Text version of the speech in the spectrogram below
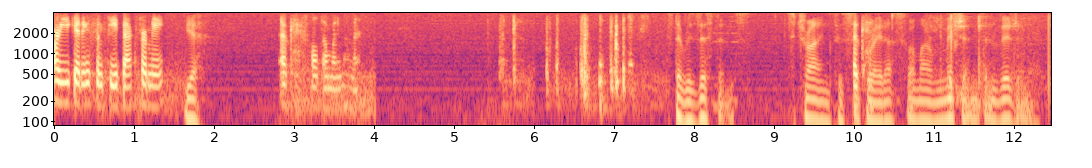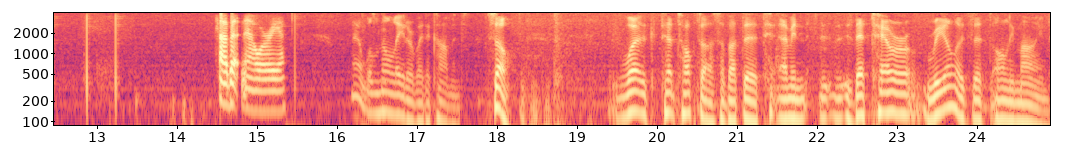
Are you getting some feedback from me? Yeah. Okay, hold on one moment. It's the resistance. It's trying to separate us from our missions and vision. How about now, Oria? Yeah, we'll know later by the comments. So, what t- talk to us about the? T- I mean, is that terror real, or is it only mine?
